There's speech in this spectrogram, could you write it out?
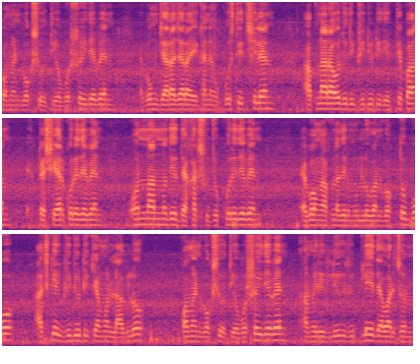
কমেন্ট বক্সে অতি অবশ্যই দেবেন এবং যারা যারা এখানে উপস্থিত ছিলেন, আপনারাও যদি ভিডিওটি দেখতে পান, একটা শেয়ার করে দেবেন, অন্যান্যদের দেখার সুযোগ করে দেবেন এবং আপনাদের মূল্যবান বক্তব্য, আজকের ভিডিওটি কেমন লাগল কমেন্ট বক্সে অতি অবশ্যই দেবেন। আমি রিপ্লাই দেওয়ার জন্য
